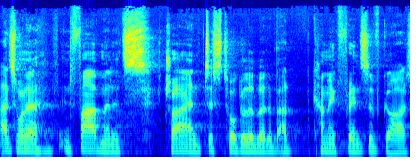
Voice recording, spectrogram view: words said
I just want to, in five minutes, try and just talk a little bit about becoming friends of God.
